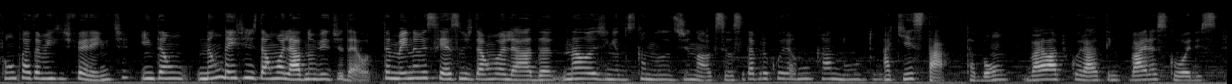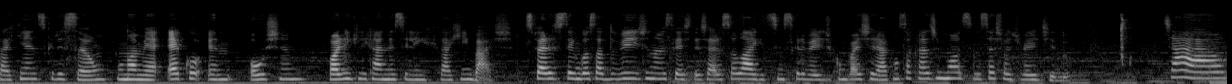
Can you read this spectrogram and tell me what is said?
completamente diferente. Então, não deixem de dar uma olhada no vídeo dela. Também não esqueçam de dar uma olhada na lojinha dos canudos de inox. Se você tá procurando um canudo, aqui está, tá bom? Vai lá procurar, tem várias cores. Tá aqui na descrição. O nome é Eco and Ocean. Podem clicar nesse link que tá aqui embaixo. Espero que vocês tenham gostado do vídeo. Não esqueça de deixar o seu like, de se inscrever e de compartilhar com sua casa de moto se você achou divertido. Tchau!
